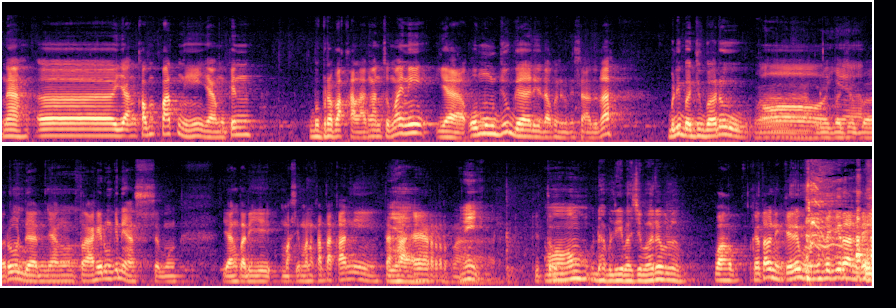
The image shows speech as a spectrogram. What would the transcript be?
Nah, eh, yang keempat nih ya mungkin beberapa kalangan cuma ini ya umum juga dilakukan di Indonesia adalah beli baju baru. Nah, Oh, beli baju iya, baru dan yang terakhir mungkin ya yang tadi Mas Iman katakan nih THR. Nah, Nih, gitu. ngomong udah beli baju baru belum? Wah, gak tau nih, kayaknya belum kepikiran nih.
